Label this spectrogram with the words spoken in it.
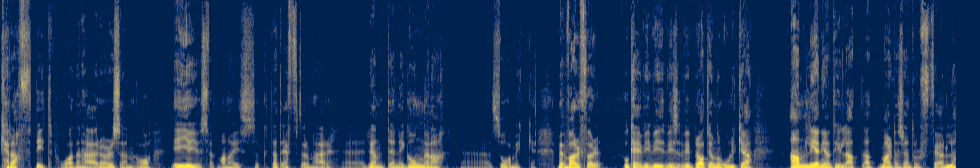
kraftigt på den här rörelsen. Och det är ju just för att man har ju suktat efter de här eh, räntenedgångarna eh, så mycket. Men varför, okej, okay, vi, vi, vi pratar ju om de olika anledningarna till att, att marknadsräntor föll.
